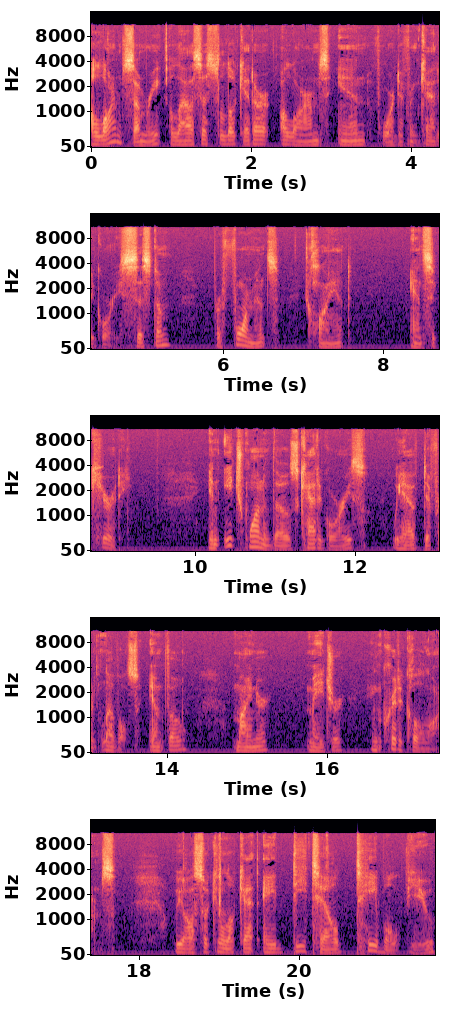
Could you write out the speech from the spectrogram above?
Alarm summary allows us to look at our alarms in four different categories. System, performance, client, and security. In each one of those categories, we have different levels, info, minor, major, and critical alarms. We also can look at a detailed table view,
